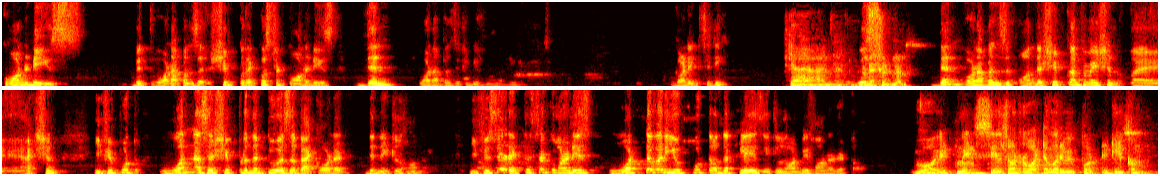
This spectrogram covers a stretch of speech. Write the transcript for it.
quantities with what happens, uh, ship requested quantities, then what happens? It will be. Got it, City? Yeah, I understood. Then what happens on the ship confirmation uh, action if you put one as a shipped and then two as a back ordered then it will honor. If you say requested quantities whatever you put on that place it will not be honored at all. Oh, it means sales order, whatever we put, it will come.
